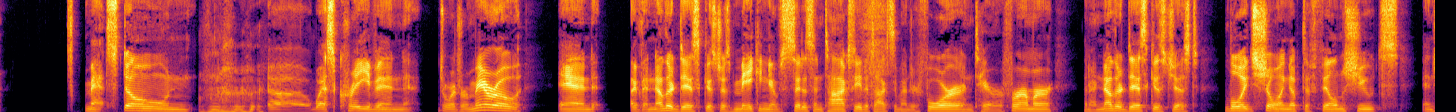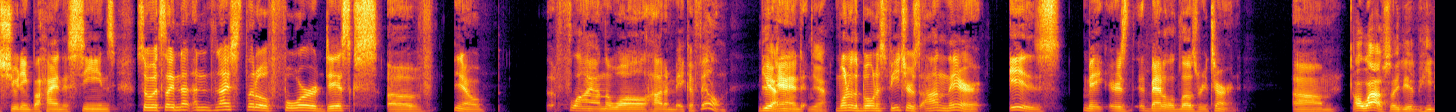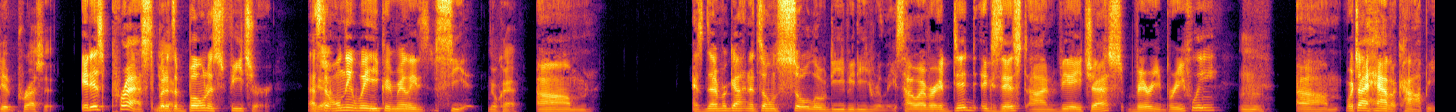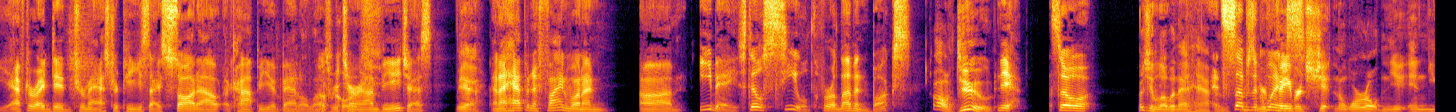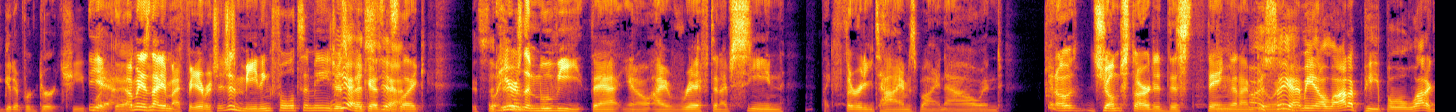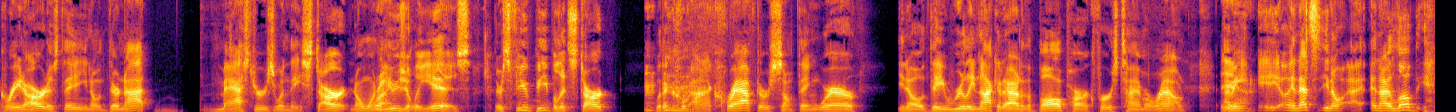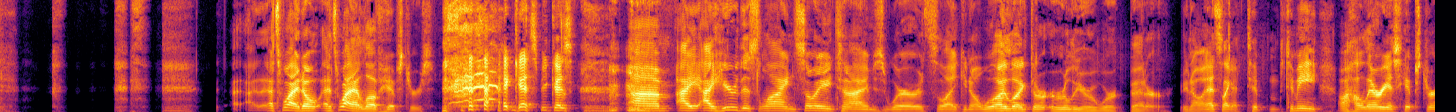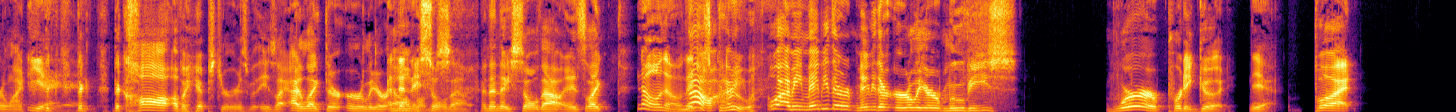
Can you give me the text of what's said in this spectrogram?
Matt Stone, uh, Wes Craven, George Romero, and like another disc is just making of Citizen Toxie, the Toxic Avenger 4, and Terror Firmer. And another disc is just Lloyd showing up to film shoots and shooting behind the scenes. So it's like a, a nice little four discs of, you know, fly on the wall how to make a film. yeah, and yeah. one of the bonus features on there is make is Battle of Love's Return. Um, Oh wow, so he did he did press it. it is pressed, but Yeah. it's a bonus feature. That's the only way you can really see it. Okay, Um, it's never gotten its own solo DVD release. However, it did exist on VHS very briefly, Mhm. Um, which I have a copy. After I did True Masterpiece, I sought out a copy of Battle of Love's Of Return on VHS, yeah. and I happened to find one on um, eBay, still sealed for eleven bucks. Oh, dude, Yeah. So don't you love when that happens? And subsequent- your favorite shit in the world, and you and you get it for dirt cheap. yeah, like that. I mean, it's not even my favorite. It's just meaningful to me, just yeah, because it's yeah. like It's Well, here's the movie that you know I riffed and I've seen like 30 times by now, and you know jump started this thing that I'm I doing. say, I mean, a lot of people, a lot of great artists, they, you know, they're not masters when they start. No one Right. usually is. There's few people that start with a on a craft or something where you know they really knock it out of the ballpark first time around. I mean, eh, and that's you know, and I love. I- that's why I don't. That's why I love hipsters. I guess because um, I I hear this line so many times where it's like you know, well, I like their earlier work better. You know, that's like a tip to me a hilarious hipster line. Yeah, the, yeah. the, the call of a hipster is is like I like their earlier And then they sold out. and then they sold out, and it's like no, no, they no, just grew. I, well, I mean, maybe their maybe their earlier movies were pretty good, yeah, but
